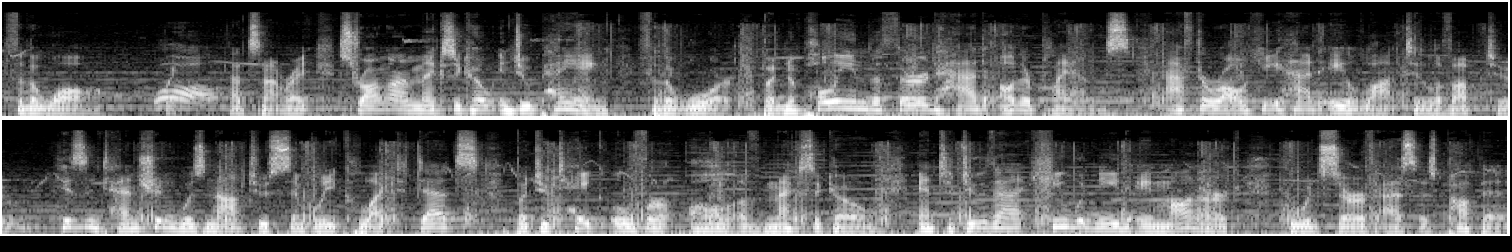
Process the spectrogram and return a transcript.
for the wall. Wait, that's not right. Strong arm Mexico into paying for the war. But Napoleon III had other plans. After all, he had a lot to live up to. His intention was not to simply collect debts, but to take over all of Mexico. And to do that, he would need a monarch who would serve as his puppet.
